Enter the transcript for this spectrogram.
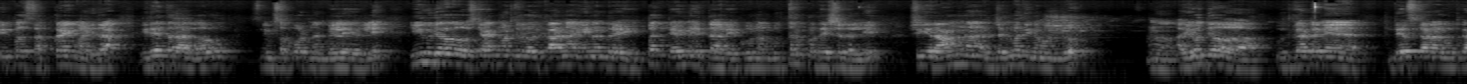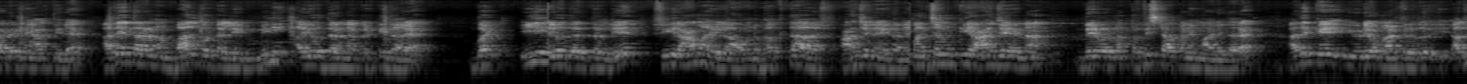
ಪೀಪಲ್ ಸಬ್ಸ್ಕ್ರೈಬ್ ಮಾಡಿದ್ರ? ಇದೇ ತರ ಲವ್ ನಿಮ್ ಸಪೋರ್ಟ್ ನನ್ನ ಮೇಲೆ ಇರಲಿ. ಈ ವಿಡಿಯೋ ಸ್ಟಾರ್ಟ್ ಮಾಡ್ತಿರೋ ಕಾರಣ ಏನಂದ್ರೆ ಇಪ್ಪತ್ತೆರಡನೇ ತಾರೀಕು ನಮ್ಮ ಉತ್ತರ ಪ್ರದೇಶದಲ್ಲಿ ಶ್ರೀರಾಮನ ಜನ್ಮದಿನವೊಂದು. ಅಯೋಧ್ಯ ಉದ್ಘಾಟನೆ, ದೇವಸ್ಥಾನ ಉದ್ಘಾಟನೆ ಆಗ್ತಿದೆ. ಅದೇ ತರ ನಮ್ಮ ಬಾಲ್ಕೋಟಲ್ಲಿ ಮಿನಿ ಅಯೋಧ್ಯನ ಕಟ್ಟಿದ್ದಾರೆ. ಬಟ್ ಈ ಅಯೋಧ್ಯದಲ್ಲಿ ಶ್ರೀರಾಮ ಇಲ್ಲ, ಅವನ ಭಕ್ತ ಆಂಜನೇಯ ಇದ್ದಾನೆ. ಪಂಚಮುಖಿ ಆಂಜನೇಯನ ದೇವರನ್ನ ಪ್ರತಿಷ್ಠಾಪನೆ ಮಾಡಿದ್ದಾರೆ. ಅದಕ್ಕೆ ಈ ವಿಡಿಯೋ ಮಾಡ್ತಿರೋದು. ಅದು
